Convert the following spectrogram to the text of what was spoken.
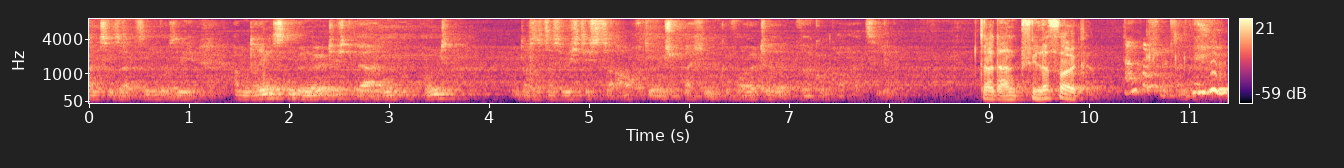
einzusetzen, wo sie am dringendsten benötigt werden und, und das ist das Wichtigste, auch die entsprechend gewollte Wirkung auch erzielen. Da dann viel Erfolg. Dankeschön.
